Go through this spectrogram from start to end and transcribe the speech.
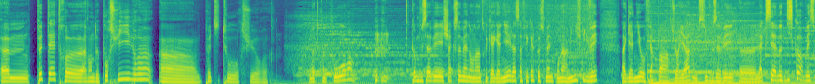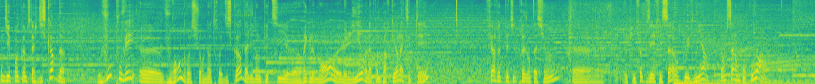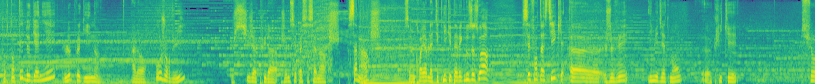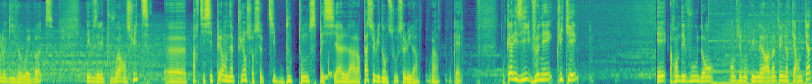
Euh, Peut-être, euh, avant de poursuivre, un petit tour sur notre concours. Comme vous savez, chaque semaine, on a un truc à gagner. Là, ça fait quelques semaines qu'on a un mini fric V à gagner offert par Arturia. Donc, si vous avez euh, l'accès à notre Discord, lesondier.com slash Discord, vous pouvez euh, vous rendre sur notre Discord, aller dans le petit euh, règlement, euh, le lire, l'apprendre par cœur, l'accepter, faire votre petite présentation. euh, et puis, une fois que vous avez fait ça, vous pouvez venir dans le salon concours pour tenter de gagner le plugin. Alors, aujourd'hui, si j'appuie là, je ne sais pas si ça marche. Ça marche. C'est incroyable, la technique est avec nous ce soir. C'est fantastique. Euh, je vais immédiatement euh, cliquer sur le giveaway bot et vous allez pouvoir ensuite euh, participer en appuyant sur ce petit bouton spécial là. Alors pas celui d'en dessous, celui-là. Voilà, ok. Donc allez-y, venez, cliquez et rendez-vous dans environ 1 heure à 21h44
